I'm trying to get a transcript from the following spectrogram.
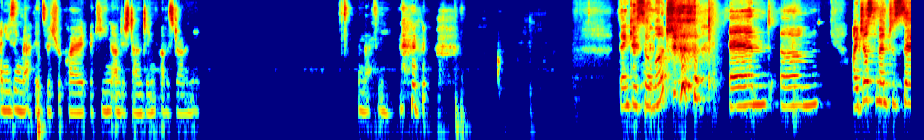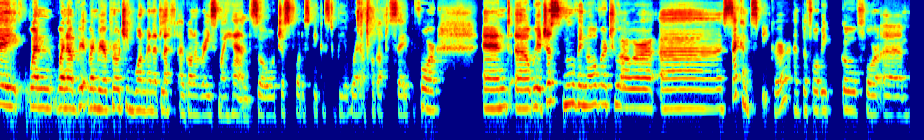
and using methods which required a keen understanding of astronomy. And that's me. Thank you so much. and um, I just meant to say when when I, when we're approaching one minute left, I'm gonna raise my hand. So just for the speakers to be aware, I forgot to say before. And uh, we're just moving over to our uh, second speaker. And before we go for a,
